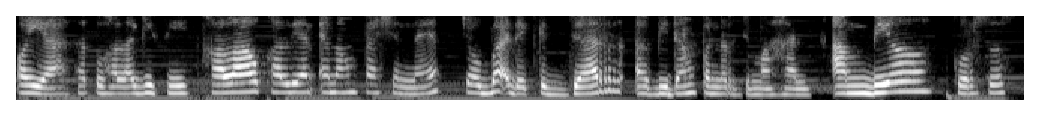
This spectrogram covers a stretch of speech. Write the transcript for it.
Oh ya, satu hal lagi sih, kalau kalian emang passionate, coba deh kejar uh, bidang penerjemahan. Ambil kursus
